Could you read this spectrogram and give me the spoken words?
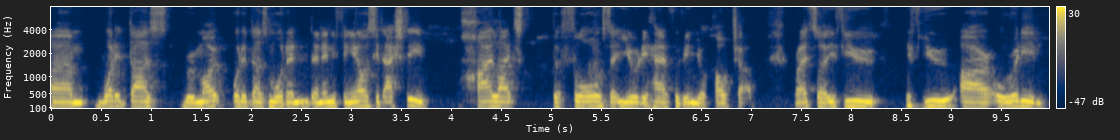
Um, what it does remote, what it does more than, than anything else, it actually highlights the flaws that you already have within your culture, right? So if you if you are already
